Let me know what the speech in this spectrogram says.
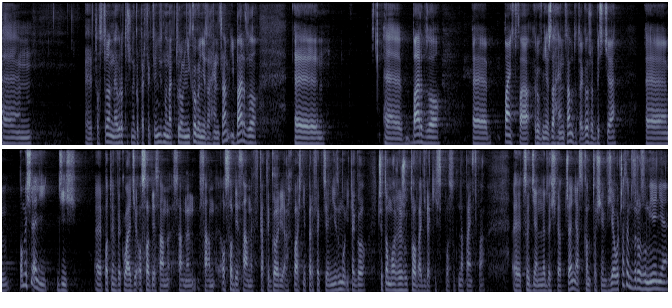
E, to strona neurotycznego perfekcjonizmu, na którą nikogo nie zachęcam i bardzo, bardzo Państwa również zachęcam do tego, żebyście pomyśleli dziś po tym wykładzie o sobie, sam, samym, sam, o sobie samych w kategoriach właśnie perfekcjonizmu i tego, czy to może rzutować w jakiś sposób na Państwa E, codzienne doświadczenia, skąd to się wzięło. Czasem zrozumienie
